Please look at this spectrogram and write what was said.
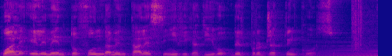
quale elemento fondamentale e significativo del progetto in corso.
